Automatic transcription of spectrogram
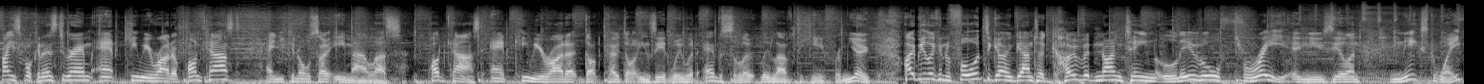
Facebook and Instagram at Kiwi Rider Podcast, and you can also email us podcast at kiwirider.co.nz. We would absolutely love to hear from you. Hope you're looking forward to going down to COVID 19 level 3 in New Zealand next week.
